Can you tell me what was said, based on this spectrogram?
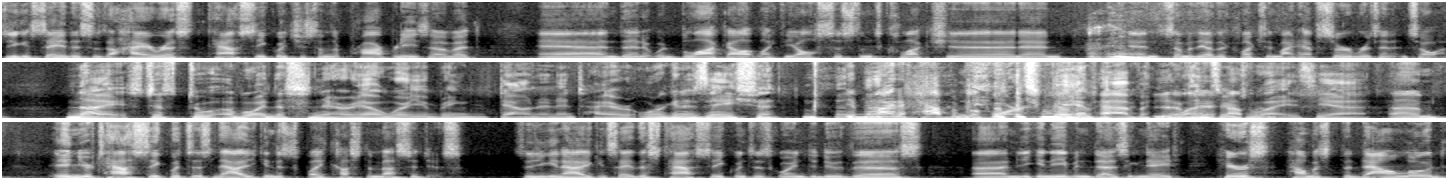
So you can say this is a high risk task sequence, just on the properties of it, and then it would block out like the all systems collection and, and some of the other collections might have servers in it and so on. Nice, just to avoid the scenario where you bring down an entire organization, It might have happened before. which may have happened Yeah, once or happened. twice. Yeah. Um, in your task sequences now you can display custom messages. So you can now you can say this task sequence is going to do this. Um, you can even designate here's how much the download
